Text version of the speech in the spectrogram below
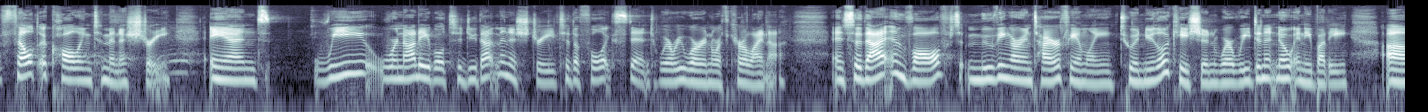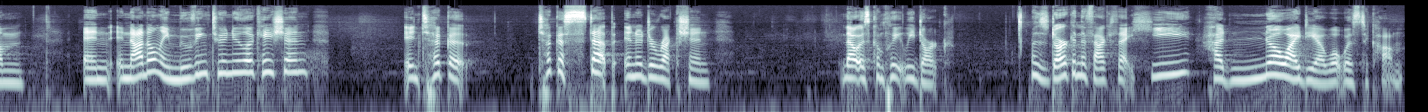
felt a calling to ministry. And we were not able to do that ministry to the full extent where we were in North Carolina. And so that involved moving our entire family to a new location where we didn't know anybody. Um, and, and not only moving to a new location, it took a took a step in a direction that was completely dark. It was dark in the fact that he had no idea what was to come.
